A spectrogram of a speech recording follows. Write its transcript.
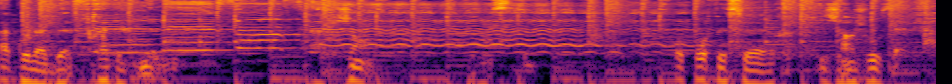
Accolade fraternelle à Jean Christ, au professeur Jean-Joseph.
